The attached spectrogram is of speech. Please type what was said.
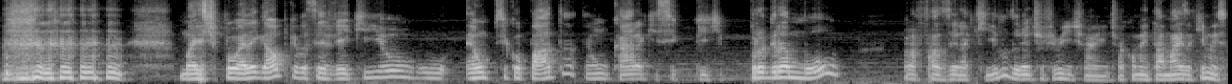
Mas, tipo, é legal porque você vê que o, o- é um psicopata, é um cara que se que, que programou pra fazer aquilo durante o filme. A gente, vai, a gente vai comentar mais aqui, mas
